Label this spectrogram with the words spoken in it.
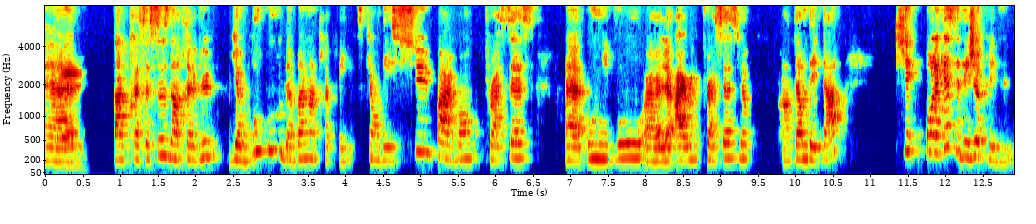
Euh, dans le processus d'entrevue, il y a beaucoup de bonnes entreprises qui ont des super bons process euh, au niveau, euh, le hiring process là, en termes d'étapes, pour lequel c'est déjà prévu.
